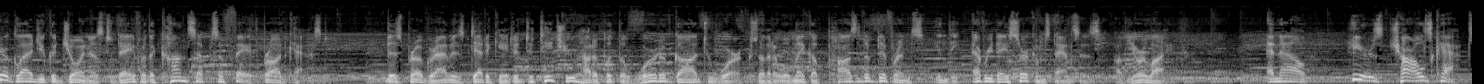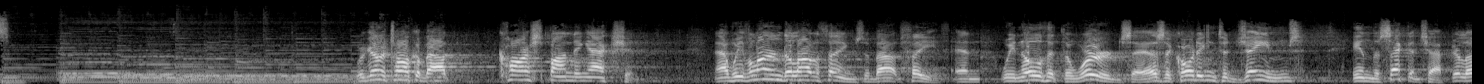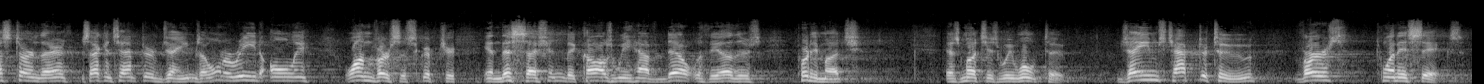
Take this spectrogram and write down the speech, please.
We are glad you could join us today for the Concepts of Faith broadcast. This program is dedicated to teach you how to put the Word of God to work so that it will make a positive difference in the everyday circumstances of your life. And now, here's Charles Capps. We're going to talk about corresponding action. Now, we've learned a lot of things about faith, and we know that the Word says, according to James in the second chapter, let's turn there, second chapter of James. I want to read only one verse of Scripture in this session because we have dealt with the others pretty much as much as we want to. James chapter 2, verse 26.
